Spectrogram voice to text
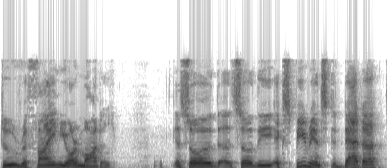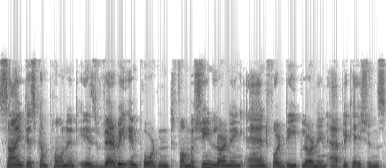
to refine your model. So the, so the experienced data scientist component is very important for machine learning and for deep learning applications.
